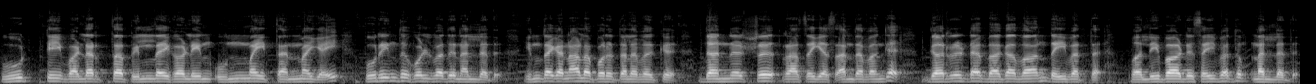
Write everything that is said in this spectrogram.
ஊட்டி வளர்த்த பிள்ளைகளின் உண்மை தன்மையை புரிந்து கொள்வது நல்லது. இன்றைய நாளை பொறுத்தளவுக்கு தனுஷு ராசியை சார்ந்தவங்க கருட பகவான் தெய்வத்தை வழிபாடு செய்வதும் நல்லது.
